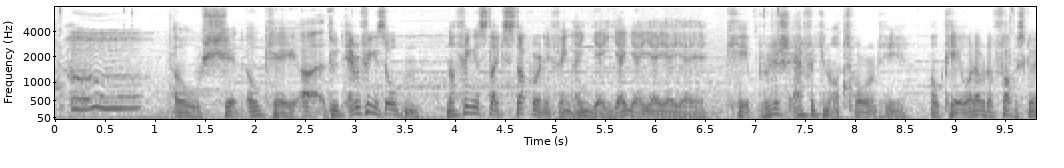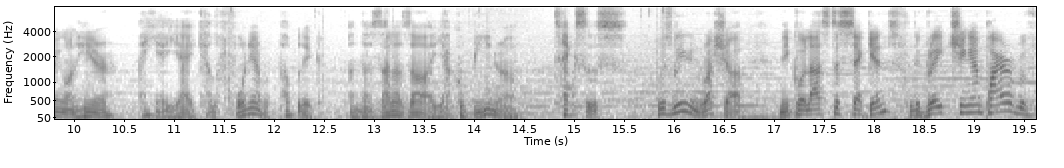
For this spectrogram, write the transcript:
oh, shit. Okay. Uh, dude, everything is open. Nothing is, like, stuck or anything. Yeah, yeah, yeah, yeah, yeah, yeah. Okay, British African Authority. Okay, whatever the fuck is going on here. Yeah, yeah. California Republic. Under Salazar. Jacobina. Texas. Who's leading Russia? Nicholas II. The Great Qing Empire with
